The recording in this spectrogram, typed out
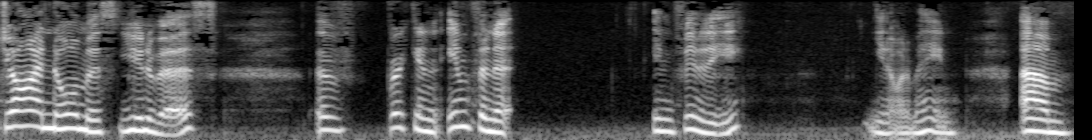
ginormous universe of freaking infinite infinity. You know what I mean? Um,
